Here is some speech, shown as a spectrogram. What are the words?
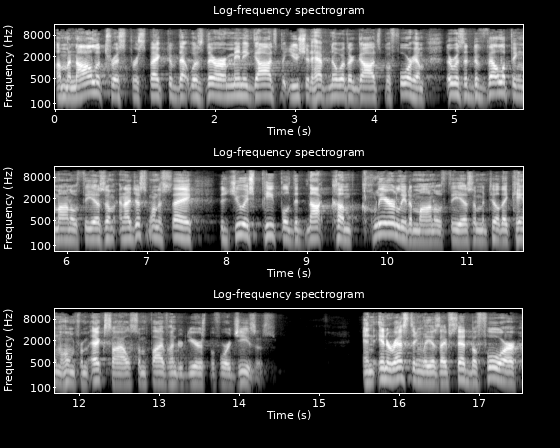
a monolatrous perspective that was there are many gods, but you should have no other gods before him. There was a developing monotheism, and I just want to say the Jewish people did not come clearly to monotheism until they came home from exile some 500 years before Jesus. And interestingly, as I've said before,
